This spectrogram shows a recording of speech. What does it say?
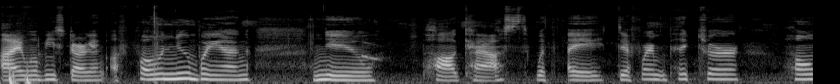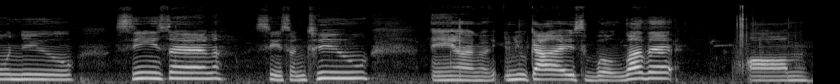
I will be starting a full new brand new podcast with a different picture, whole new season, season two, and you guys will love it. Um,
